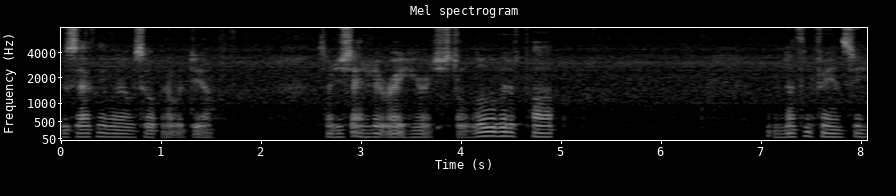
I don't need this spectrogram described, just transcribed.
Exactly what I was hoping it would do. So I just added it right here. It's just a little bit of pop. Nothing fancy.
